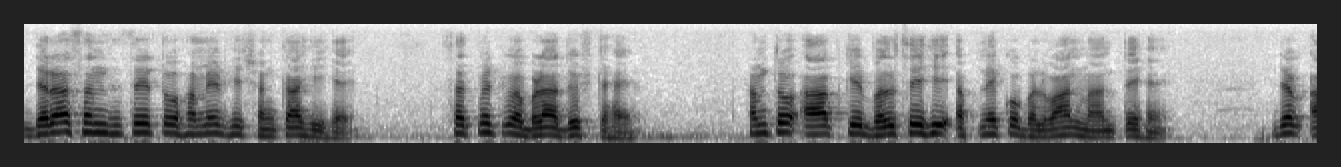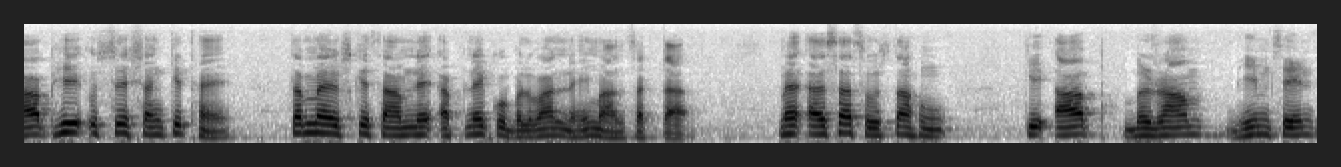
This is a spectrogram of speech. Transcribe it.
जरासंध से तो हमें भी शंका ही है। सचमुच वह बड़ा दुष्ट है। हम तो आपके बल से ही अपने को बलवान मानते हैं। जब आप ही उससे शंकित हैं, तब मैं उसके सामने अपने को बलवान नहीं मान सकता। मैं ऐसा सोचता हूँ कि आप बलराम, भीमसेन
